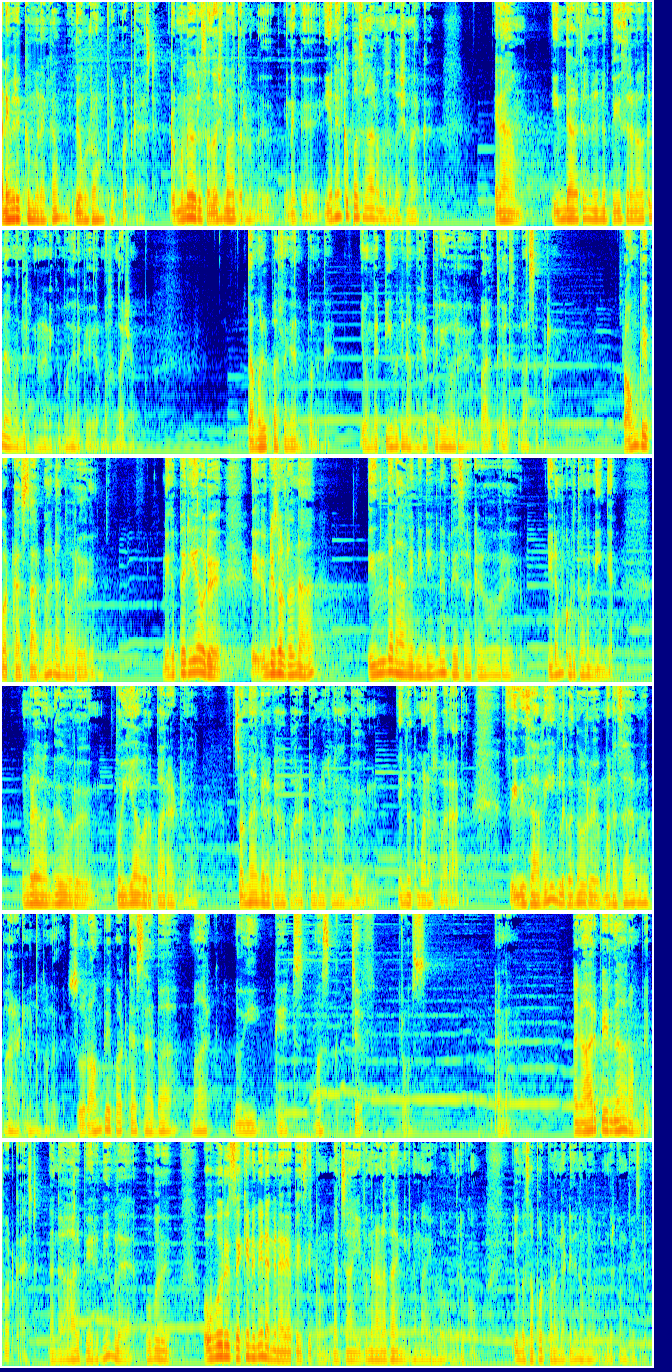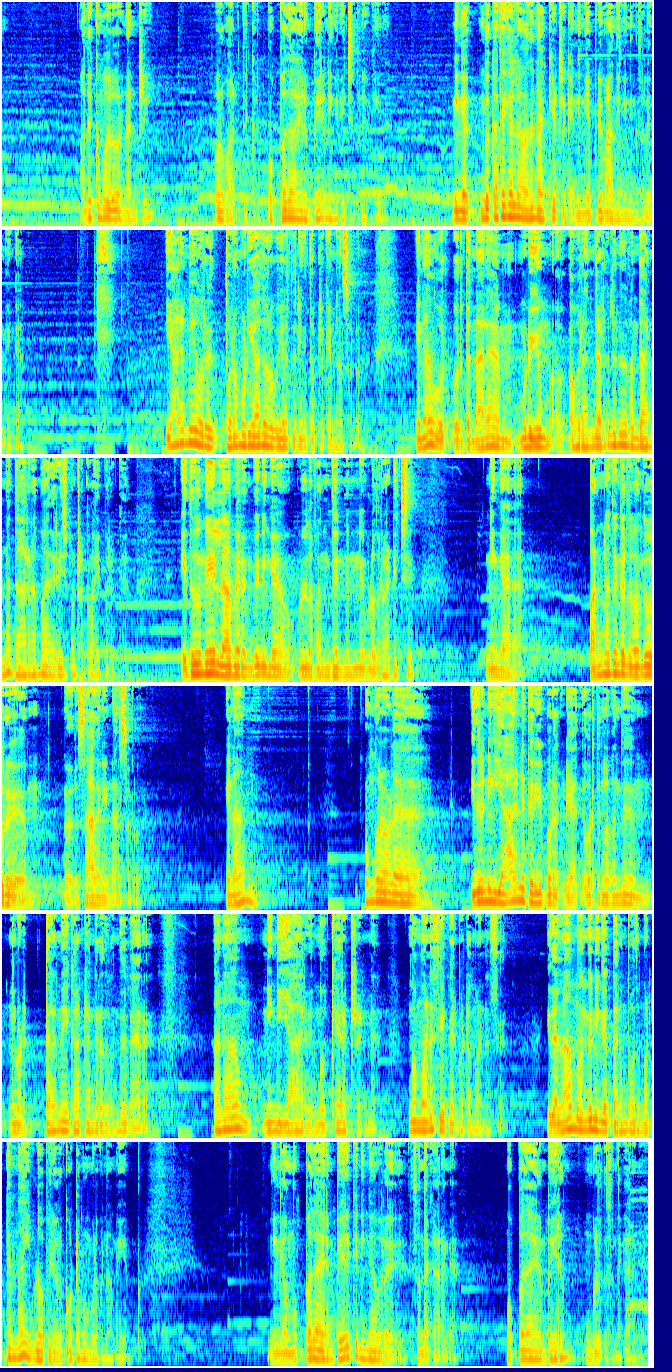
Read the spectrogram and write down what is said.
அனைவருக்கும் வணக்கம். இது உங்கள் ராங் ப்ளே பாட்காஸ்ட் ரொம்பவே ஒரு சந்தோஷமான தருணம் இது. எனக்கு எனக்கு பர்சனலாக ரொம்ப சந்தோஷமாக இருக்குது ஏன்னா இந்த இடத்துல நின்று பேசுகிற அளவுக்கு நான் வந்திருக்கேன்னு நினைக்கும் போது எனக்கு ரொம்ப சந்தோஷம். தமிழ் பசங்க பொண்ணுங்க இவங்க டீமுக்கு நான் மிகப்பெரிய ஒரு வாழ்த்துக்கள் சொல்ல ஆசைப்பட்றேன். ராங் பிளே பாட்காஸ்ட் சார்பாக நாங்கள் ஒரு மிகப்பெரிய ஒரு எப்படி சொல்கிறதுன்னா இந்த நாங்கள் நின்று நின்று பேசுகிறக்க ஒரு இடம் கொடுத்தவங்க நீங்கள் உங்களை வந்து ஒரு பொய்யா ஒரு பாராட்டியோ சொன்னாங்கிறதுக்காக பாராட்டியோ உங்களுக்குலாம் வந்து எங்களுக்கு மனசு வராது. சீரியஸாகவே எங்களுக்கு வந்து ஒரு மனசார உங்களை ஒரு பாராட்டணும்னு தோணுது. ஸோ ராங் பிளே பாட்காஸ்ட் சார்பாக Mark Louis Gates Musk Jeff Ross நாங்கள் நாங்கள் ஆறு பேர் தான் ராங் பிளே பாட்காஸ்ட் நாங்கள் ஆறு பேருமே உங்களை ஒவ்வொரு ஒவ்வொரு செகண்டுமே நாங்கள் நிறையா பேசியிருக்கோம். மச்சான் இவங்களால தான் இன்றைக்கி நம்ம இவ்வளோ வந்திருக்கோம். இவங்க சப்போர்ட் பண்ணங்காட்டி தான் நம்ம இவ்வளோ வந்திருக்கோம்னு பேசியிருக்கோம். அதுக்கு முதல்ல ஒரு நன்றி ஒரு வாழ்த்துக்கள். முப்பதாயிரம் பேர் நீங்கள் ரீச் பண்ணியிருக்கீங்க நீங்கள் உங்கள் கதைகளில் வந்து நான் கேட்டிருக்கேன். நீங்கள் எப்படி வாழ்ந்தீங்கன்னு நீங்கள் சொல்லியிருந்தீங்க. யாருமே ஒரு தொட முடியாத ஒரு உயரத்தை நீங்கள் தொட்டிருக்கேன்னு நான் சொல்லுவேன். ஏன்னா ஒரு ஒருத்தர்னால முடியும். அவர் அந்த இடத்துலேருந்து வந்தாருன்னா தாராளமாக அதை ரீச் பண்ணுறக்கு வாய்ப்பு இருக்குது எதுவுமே இல்லாமல் இருந்து நீங்கள் உள்ளே வந்து நின்று இவ்வளோ தூரம் அடித்து நீங்கள் பண்ணதுங்கிறது வந்து ஒரு ஒரு சாதனை நான் சொல்லுவேன் ஏன்னா உங்களோட இதில் நீங்கள் யாருன்னு தெரிய போகிறது கிடையாது. ஒருத்தங்களை வந்து உங்களோட திறமையை காட்டுறங்கிறது வந்து வேறு. ஆனால் நீங்கள் யார்? உங்கள் கேரக்டர் என்ன? உங்கள் மனசு எப்பேற்பட்ட மனசு? இதெல்லாம் வந்து நீங்கள் தரும்போது மட்டும்தான் இவ்வளோ பெரிய ஒரு கூட்டம் உங்களுக்கு அமையும். நீங்கள் முப்பதாயிரம் பேருக்கு நீங்கள் ஒரு சொந்தக்காரங்க. முப்பதாயிரம் பேரும் உங்களுக்கு சொந்தக்காரங்க.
